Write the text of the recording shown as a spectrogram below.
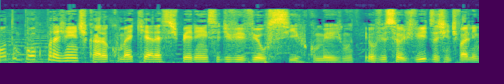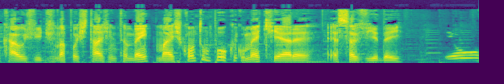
Conta um pouco pra gente, cara, como é que era essa experiência de viver o circo mesmo. Eu vi seus vídeos, a gente vai linkar os vídeos na postagem também, mas conta um pouco como é que era essa vida aí. Eu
